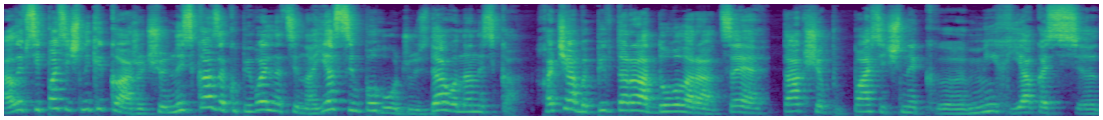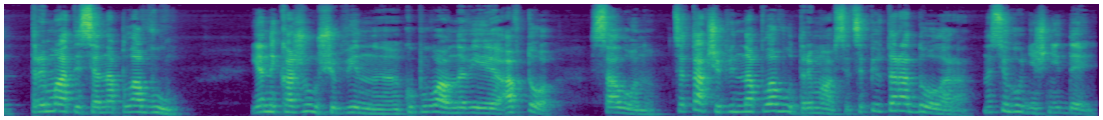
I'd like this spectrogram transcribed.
Але всі пасічники кажуть, що низька закупівельна ціна. Я з цим погоджуюсь, да, вона низька. Хоча б півтора долара це так, щоб пасічник е, міг якось е, триматися на плаву. Я не кажу, щоб він е, купував нові авто з салону. Це так, щоб він на плаву тримався. Це півтора долара на сьогоднішній день.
